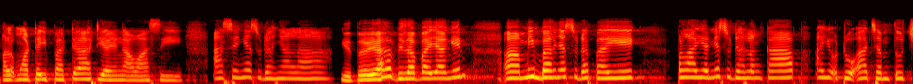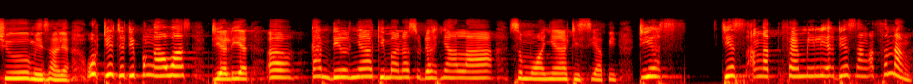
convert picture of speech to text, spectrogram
Kalau mau ada ibadah dia yang ngawasi. AC-nya sudah nyala gitu ya. Bisa bayangin e, mimbarnya sudah baik, pelayannya sudah lengkap, ayo doa jam 7 misalnya. Oh dia jadi pengawas, dia lihat e, kandilnya gimana sudah nyala, semuanya disiapin. Dia dia sangat familiar, dia sangat senang.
